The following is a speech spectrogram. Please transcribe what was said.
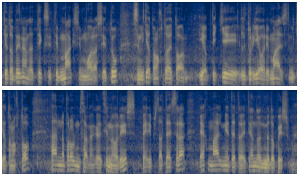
και το παιδί να αναπτύξει τη μάξιμη όρασή του στην ηλικία των 8 ετών. Η οπτική λειτουργία οριμάζει στην ηλικία των 8. Αν ένα πρόβλημα θα ανακαλυφθεί νωρίς, περίπου στα 4, έχουμε άλλη μια τετραετία να το αντιμετωπίσουμε.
